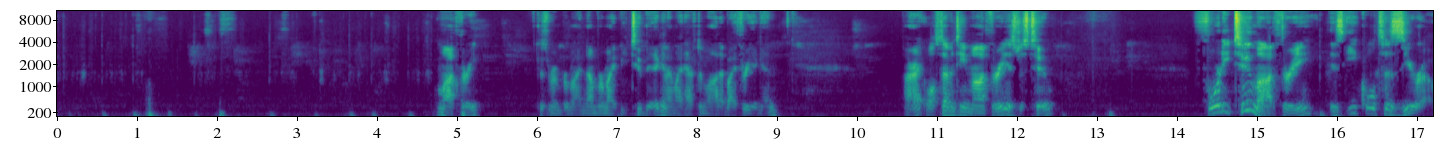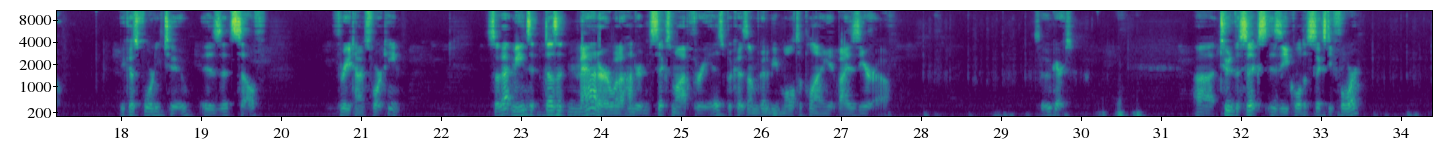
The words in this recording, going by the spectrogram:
mod 3 because remember my number might be too big and I might have to mod it by 3 again. Alright, well 17 mod 3 is just 2. 42 mod 3 is equal to 0 because 42 is itself 3 times 14. So that means it doesn't matter what 106 mod 3 is because I'm going to be multiplying it by 0. So who cares? Uh, 2 to the 6 is equal to 64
